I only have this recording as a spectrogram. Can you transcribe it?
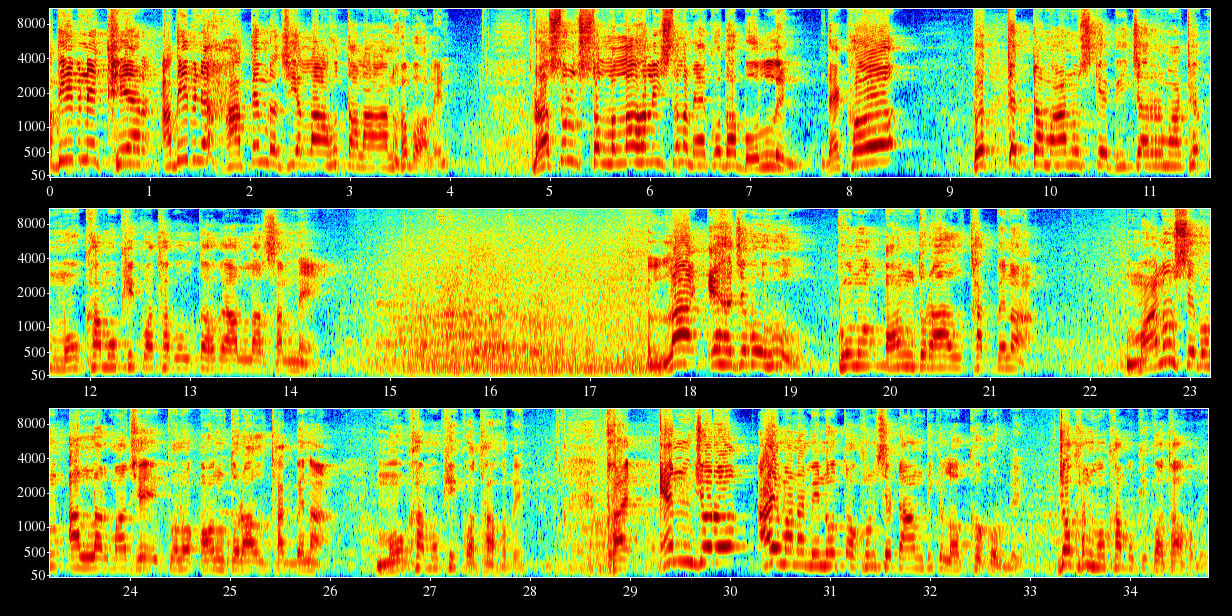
আদিবনে খেয়ার আদিবনে হাতেম রাজি আল্লাহ বলেন, রাসুল সাল্লাহ আলি সাল্লাম একদা বললেন, দেখো প্রত্যেকটা মানুষকে বিচারের মাঠে মুখামুখি কথা বলতে হবে আল্লাহর সামনে। লা এহজবহু কোনো অন্তরাল থাকবে না। মানুষ এবং আল্লাহর মাঝে কোনো অন্তরাল থাকবে না। মুখামুখি কথা হবে। আয়মানা মেনু তখন সে ডান দিকে লক্ষ্য করবে, যখন মুখামুখি কথা হবে।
